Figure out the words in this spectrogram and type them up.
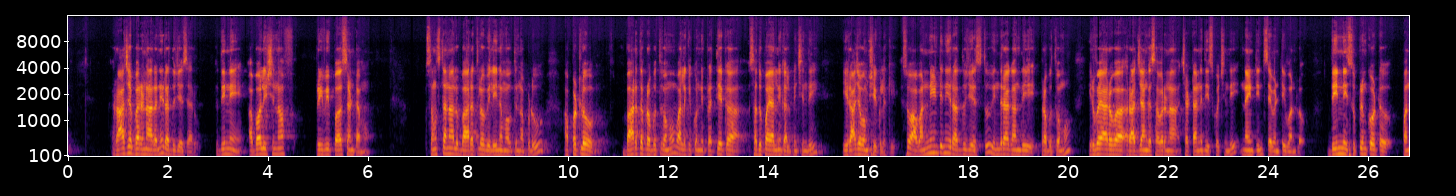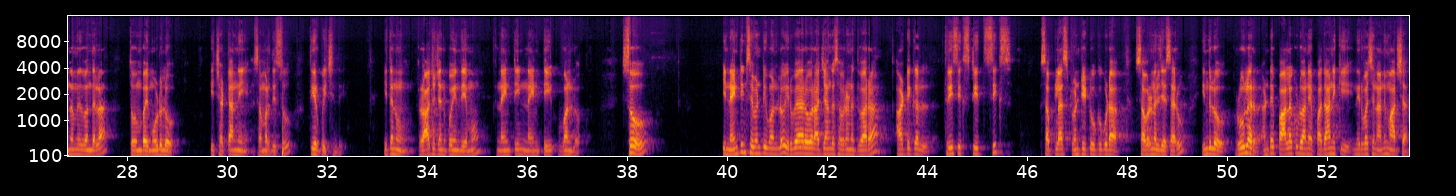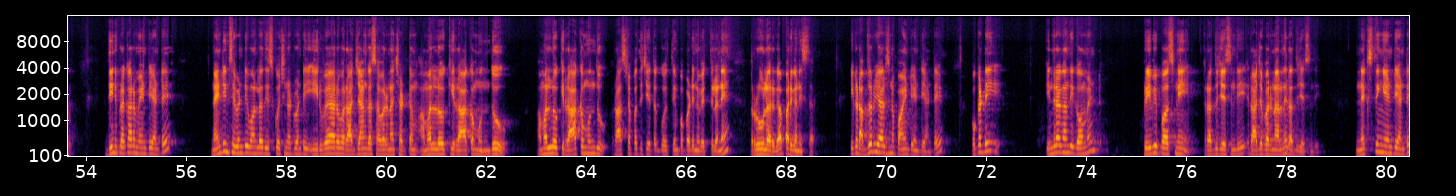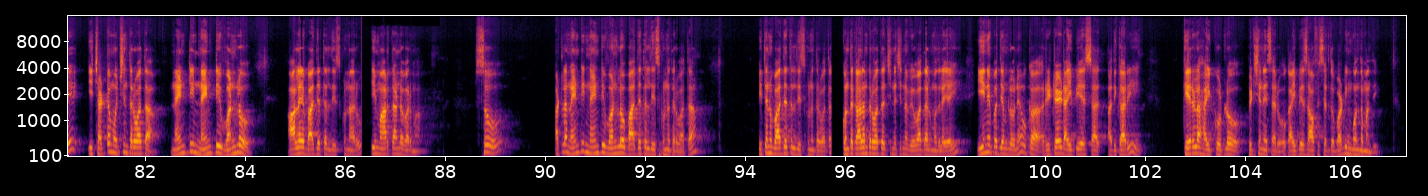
రాజభరణాలని రద్దు చేశారు. దీన్ని అబాలిషన్ ఆఫ్ ప్రీవీ పర్స్ అంటాము. సంస్థానాలు భారత్లో విలీనం అవుతున్నప్పుడు అప్పట్లో భారత ప్రభుత్వము వాళ్ళకి కొన్ని ప్రత్యేక సదుపాయాల్ని కల్పించింది ఈ రాజవంశీకులకి. సో అవన్నింటినీ రద్దు చేస్తూ ఇందిరాగాంధీ ప్రభుత్వము ఇరవై ఆరవ రాజ్యాంగ సవరణ చట్టాన్ని తీసుకొచ్చింది నైన్టీన్ సెవెంటీ వన్లో. దీన్ని సుప్రీంకోర్టు పంతొమ్మిది వందల తొంభై మూడులో ఈ చట్టాన్ని సమర్థిస్తూ తీర్పు ఇచ్చింది. ఇతను రాజు చనిపోయింది ఏమో నైన్టీన్ నైంటీ వన్లో. సో ఈ నైన్టీన్ సెవెంటీ వన్లో ఇరవై ఆరవ రాజ్యాంగ సవరణ ద్వారా article three sixty six sub clause twenty టూకు కూడా సవరణలు చేశారు. ఇందులో రూలర్ అంటే పాలకుడు అనే పదానికి నిర్వచనాన్ని మార్చారు. దీని ప్రకారం ఏంటి అంటే నైన్టీన్ సెవెంటీ వన్లో తీసుకొచ్చినటువంటి ఈ ఇరవై ఆరవ రాజ్యాంగ సవరణ చట్టం అమల్లోకి రాకముందు అమల్లోకి రాకముందు రాష్ట్రపతి చేత గుర్తింపబడిన వ్యక్తులనే రూలర్గా పరిగణిస్తారు. ఇక్కడ అబ్జర్వ్ చేయాల్సిన పాయింట్ ఏంటి అంటే ఒకటి ఇందిరాగాంధీ గవర్నమెంట్ ప్రీవీ పర్స్ని రద్దు చేసింది రాజభరణాలని రద్దు చేసింది. నెక్స్ట్ థింగ్ ఏంటి అంటే ఈ చట్టం వచ్చిన తర్వాత నైన్టీన్ నైన్టీ వన్లో ఆలయ బాధ్యతలు తీసుకున్నారు. ఈ మార్తాండ వర్మ. సో అట్లా నైన్టీన్ నైన్టీ వన్లో బాధ్యతలు తీసుకున్న తర్వాత ఇతను బాధ్యతలు తీసుకున్న తర్వాత కొంతకాలం తర్వాత చిన్న చిన్న వివాదాలు మొదలయ్యాయి. ఈ నేపథ్యంలోనే ఒక రిటైర్డ్ ఐపీఎస్ అధికారి కేరళ హైకోర్టులో పిటిషన్ వేశారు. ఒక ఐపీఎస్ ఆఫీసర్తో పాటు ఇంకొంతమంది.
